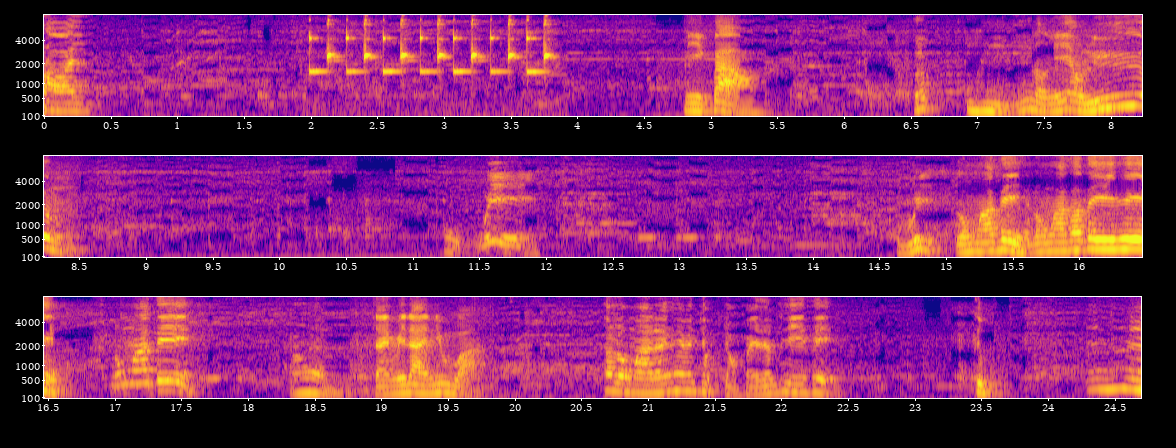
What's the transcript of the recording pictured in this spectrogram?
ซอย มีอีกเปล่าปึ๊บอื้อหือตรงนี้เอาเรื่องโอ้เว้ยอุ้ยลงมาสิ ลงมาสักทีสิ ลงมาสิเอ้าใจไม่ได้นี่หว่า ถ้าลงมาแล้วให้มันจบจบๆไปสักทีสิตึบอื้อหื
